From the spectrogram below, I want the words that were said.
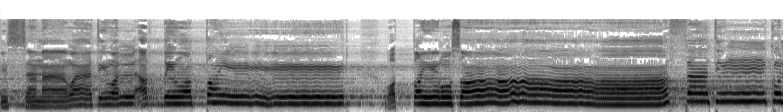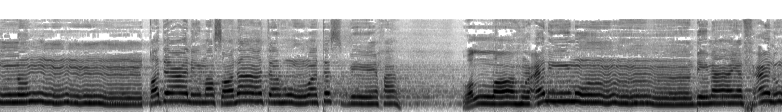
في السماوات والأرض والطير والطير صافات كل قد علم صلاته وتسبيحه والله عليم بما يفعلون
